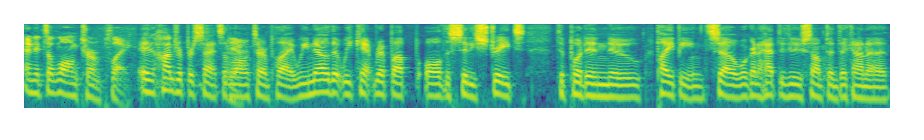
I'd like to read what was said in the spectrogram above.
And it's a long term play. It 100% it's a Yeah. long term play. We know that we can't rip up all the city streets to put in new piping, so we're going to have to do something to kind of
